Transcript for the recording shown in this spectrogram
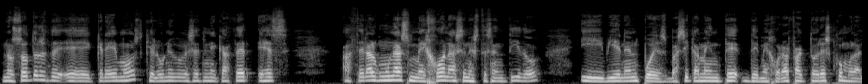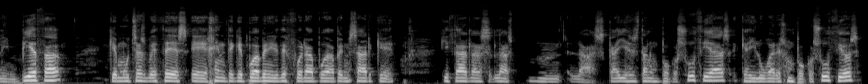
Nosotros creemos que lo único que se tiene que hacer es hacer algunas mejoras en este sentido y vienen pues básicamente de mejorar factores como la limpieza, que muchas veces eh, gente que pueda venir de fuera pueda pensar que quizás las, las, mm, las, calles están un poco sucias, que hay lugares un poco sucios,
